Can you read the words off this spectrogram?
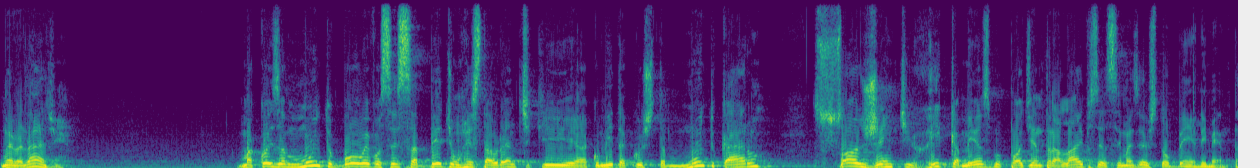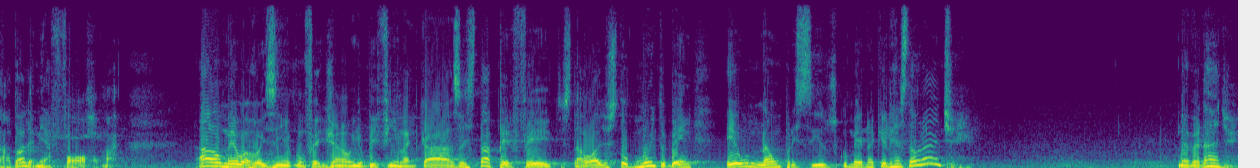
Não é verdade? Uma coisa muito boa é você saber de um restaurante que a comida custa muito caro só gente rica mesmo pode entrar lá e você assim, mas eu estou bem alimentado, olha a minha forma. Ah, o meu arrozinho com feijão e o bifinho lá em casa, está perfeito, está ótimo, estou muito bem. Eu não preciso comer naquele restaurante. Não é verdade?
